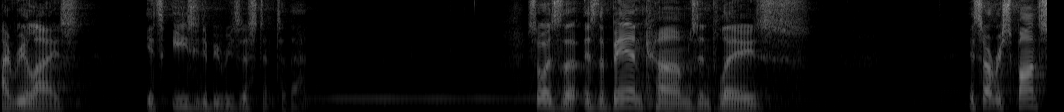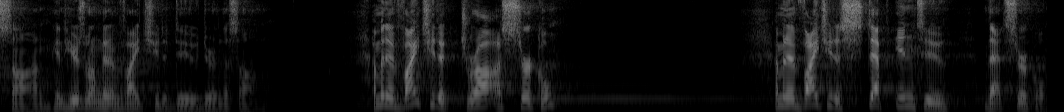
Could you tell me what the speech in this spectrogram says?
I realize it's easy to be resistant to that. So as the, as the band comes and plays, it's our response song, and here's what I'm going to invite you to do during the song. I'm going to invite you to draw a circle. I'm going to invite you to step into that circle.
